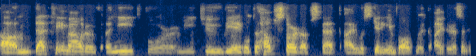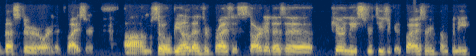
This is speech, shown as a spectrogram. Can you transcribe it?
Um, that came out of a need for me to be able to help startups that I was getting involved with, either as an investor or an advisor. Um, so Beyond Enterprises started as a purely strategic advisory company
